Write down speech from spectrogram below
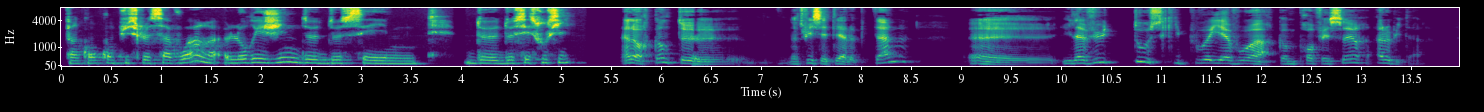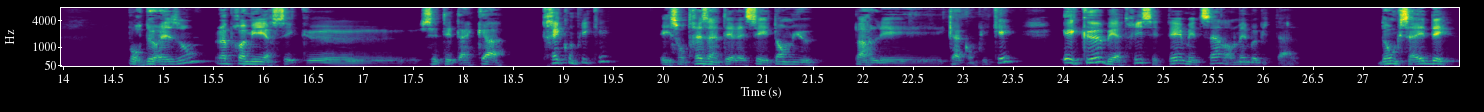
enfin qu'on puisse le savoir, l'origine de, ces soucis? Alors, quand euh, notre fils était à l'hôpital, euh, il a vu tout ce qu'il pouvait y avoir comme professeur à l'hôpital. Pour deux raisons. La première, c'est que c'était un cas très compliqué, et ils sont très intéressés, tant mieux, par les cas compliqués, et que Béatrice était médecin dans le même hôpital. Donc ça a aidé.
